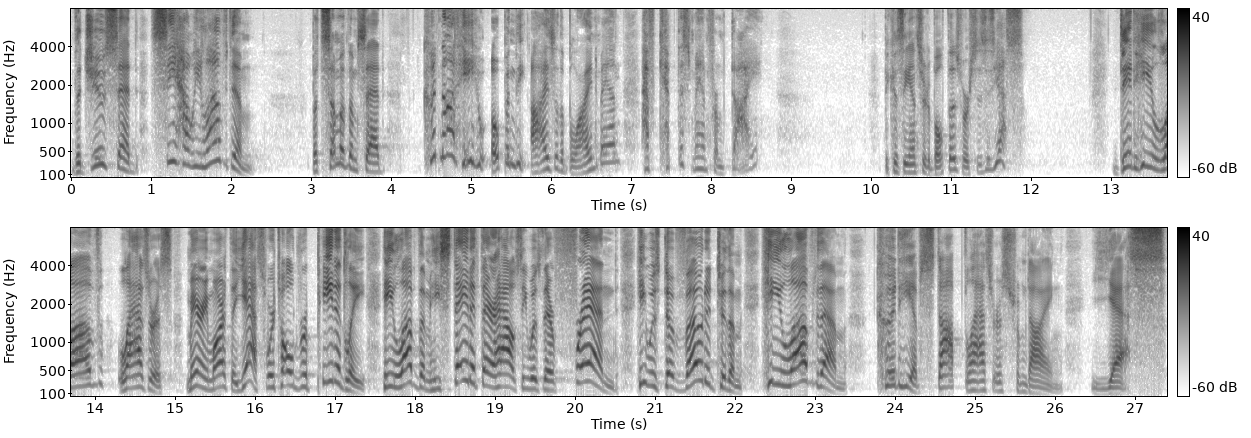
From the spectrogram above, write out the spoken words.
The Jews said, See how he loved him. But some of them said, Could not he who opened the eyes of the blind man have kept this man from dying? Because the answer to both those verses is yes. Did he love Lazarus? Mary, Martha? Yes, we're told repeatedly. He loved them. He stayed at their house. He was their friend. He was devoted to them. He loved them. Could he have stopped Lazarus from dying? Yes.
